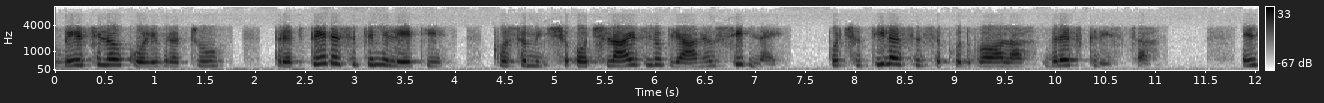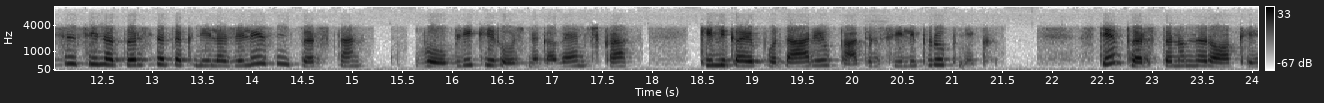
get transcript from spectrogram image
obesila okoli vratu pred 50 leti, ko sem odšla iz Ljubljane v Sidnej. Počutila sem se kot gola, brez krisca. In sem si na prst nataknila železni prstan v obliki rožnega venčka, ki mi ga je podaril pater Filip Rupnik. tem prstanom na roki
